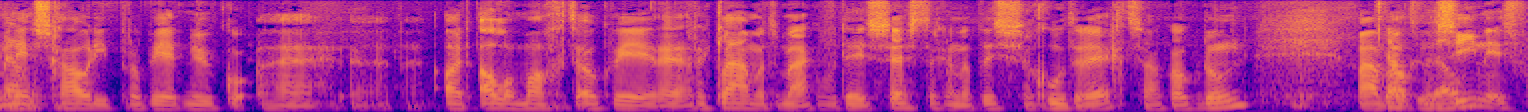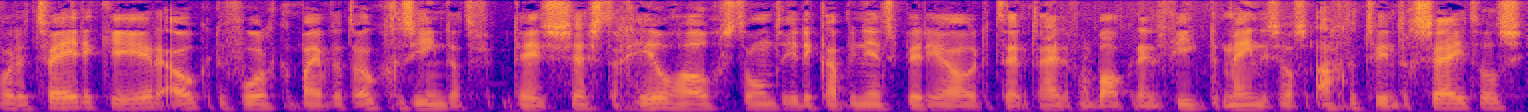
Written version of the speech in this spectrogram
Meneer Schouw die probeert nu uh, uit alle macht ook weer uh, reclame te maken voor D66. En dat is goed recht, zou ik ook doen. Maar wat we zien is voor de tweede keer, ook de vorige campagne hebben we dat ook gezien... dat D66 heel hoog stond in de kabinetsperiode... ten tijde van Balken en Vier, meende zelfs 28 zetels.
